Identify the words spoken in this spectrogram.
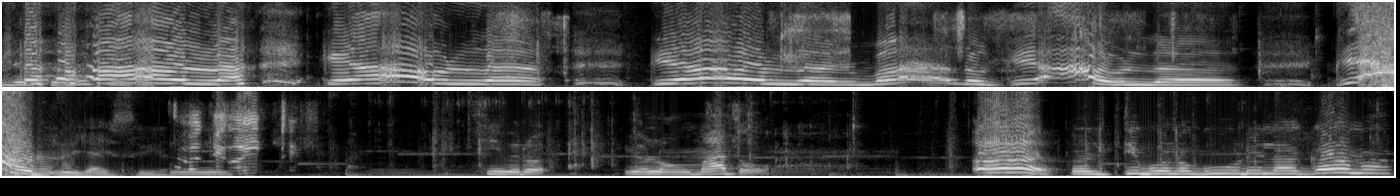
¿Qué habla? ¿Qué habla? ¿Qué habla, hermano? ¿Qué habla? ¿Qué habla? Ya sí. Sí, pero yo lo mato. ¡Ah! Pero el tipo no cubre la cama.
